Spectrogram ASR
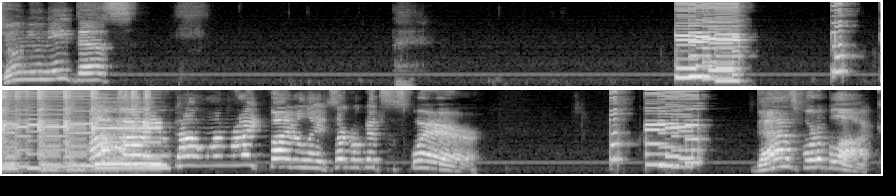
June, you need this. Oh, you got one right finally. Circle gets the square. That's for the block.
